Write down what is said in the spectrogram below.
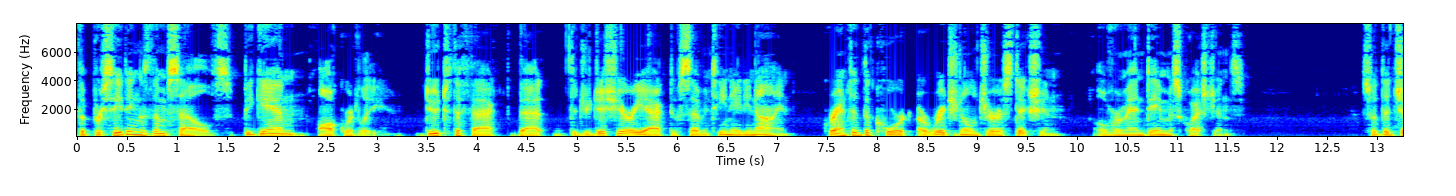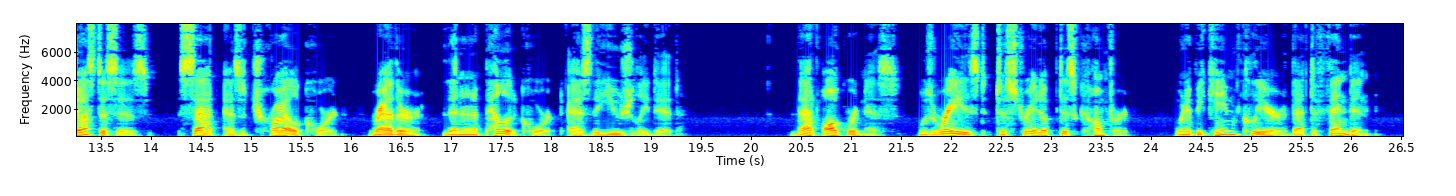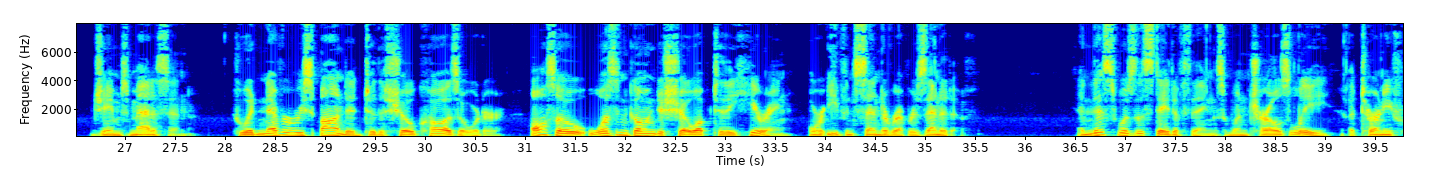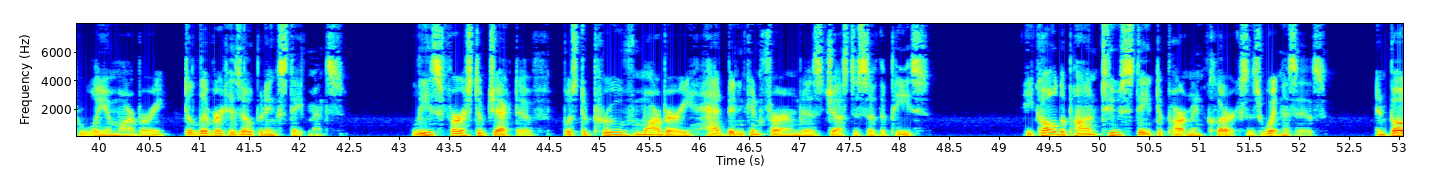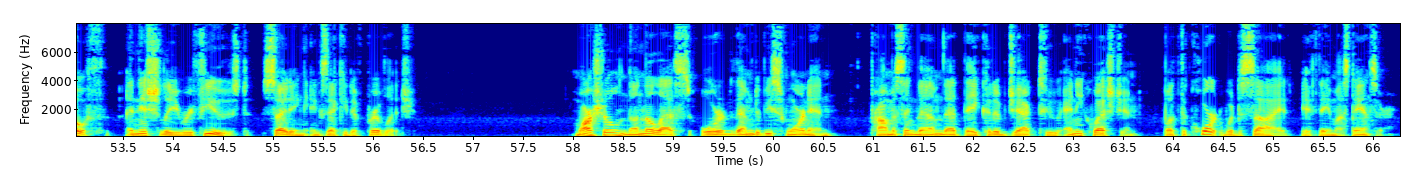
The proceedings themselves began awkwardly due to the fact that the Judiciary Act of 1789 granted the court original jurisdiction over mandamus questions. So the justices sat as a trial court rather than an appellate court as they usually did. That awkwardness was raised to straight up discomfort when it became clear that defendant, James Madison, who had never responded to the show cause order, also wasn't going to show up to the hearing or even send a representative. And this was the state of things when Charles Lee, attorney for William Marbury, delivered his opening statements. Lee's first objective was to prove Marbury had been confirmed as Justice of the Peace. He called upon two State Department clerks as witnesses, and both initially refused, citing executive privilege. Marshall nonetheless ordered them to be sworn in, promising them that they could object to any question, but the court would decide if they must answer.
